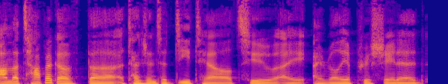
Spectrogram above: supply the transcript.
On the topic of the attention to detail, too, I I really appreciated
